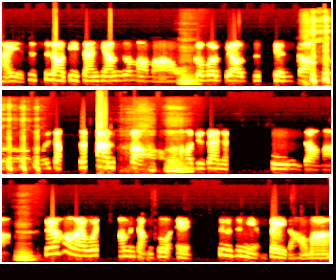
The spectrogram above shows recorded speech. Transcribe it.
孩也是吃到第三天，他们说：“妈妈，我嗯可不可以不要吃便当了？我想吃汉堡。嗯然后就在那哭，你知道吗？嗯所以后来我也跟他们讲说，哎、这个是免费的，好吗？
